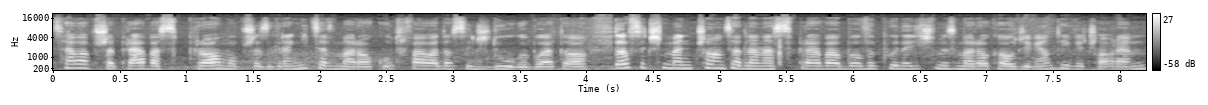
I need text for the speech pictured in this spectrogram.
Cała przeprawa z promu przez granicę w Maroku trwała dosyć długo. Była to dosyć męcząca dla nas sprawa, bo wypłynęliśmy z Maroka o 9 wieczorem.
